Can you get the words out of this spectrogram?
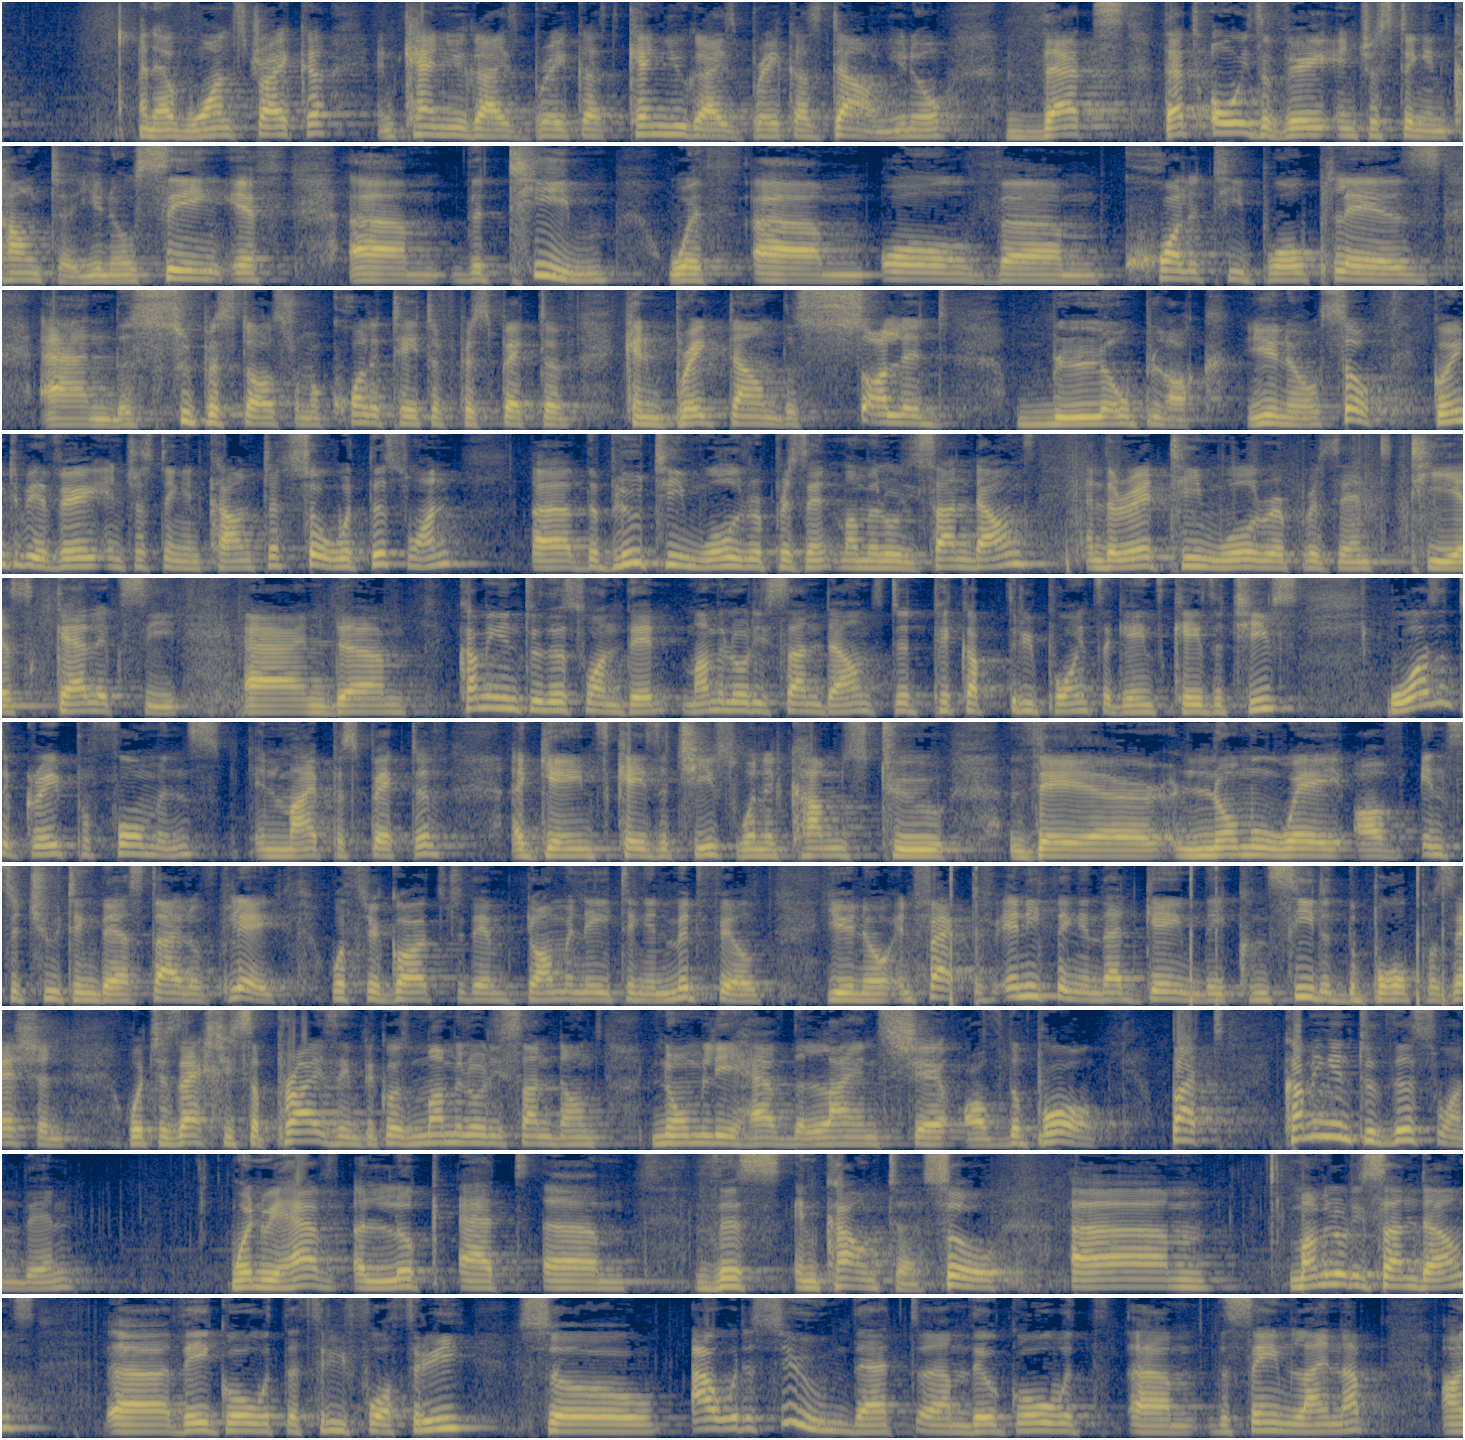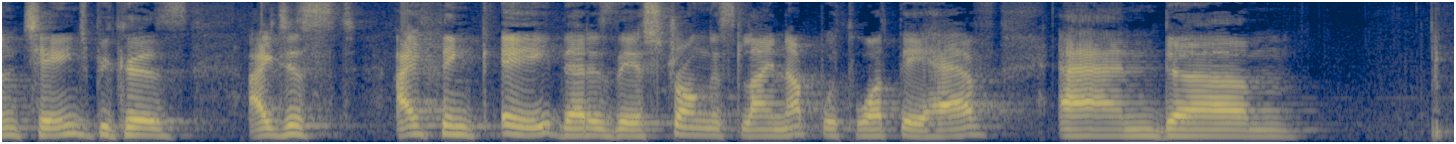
and have one striker and can you guys break us can you guys break us down you know? That's that's always a very interesting encounter you know seeing if um, the team with um, all the um, quality ball players and the superstars from a qualitative perspective can break down the solid low block you know? So going to be a very interesting encounter. So with this one uh, the blue team will represent Mamelodi Sundowns, and the red team will represent TS Galaxy. And um, coming into this one, then Mamelodi Sundowns did pick up three points against Kaizer Chiefs wasn't a great performance, in my perspective, against Kaizer Chiefs when it comes to their normal way of instituting their style of play with regards to them dominating in midfield. You know, in fact, if anything in that game, they conceded the ball possession, which is actually surprising because Mamelodi Sundowns normally have the lion's share of the ball. But coming into this one, then, when we have a look at um, this encounter. So, um, Mamelodi Sundowns, uh, they go with the 3-4-3. So I would assume that um, they'll go with um, the same lineup unchanged because I just I think a that is their strongest lineup with what they have, and um,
